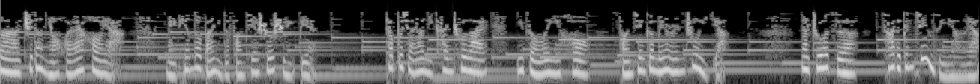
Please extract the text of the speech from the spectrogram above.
妈知道你要回来后呀，每天都把你的房间收拾一遍。他不想让你看出来，你走了以后，房间跟没有人住一样。那桌子擦得跟镜子一样亮。”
